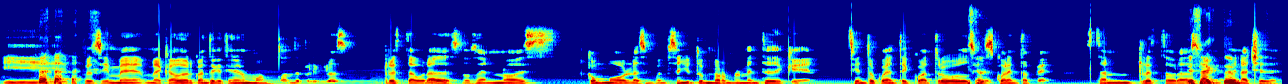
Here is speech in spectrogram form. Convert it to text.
Y pues sí, me, me acabo de dar cuenta que tienen un montón de películas restauradas. O sea, no es como las encuentras en YouTube normalmente de que 144 o 240p están restauradas en, en, HD.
